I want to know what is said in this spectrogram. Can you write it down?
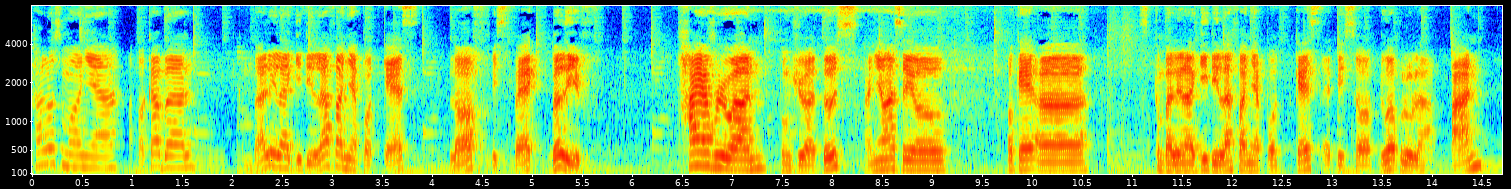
Halo semuanya, apa kabar? Kembali lagi di Lavanya Podcast, Love, Respect, Believe. Hi everyone, bonjour à tous, annyeonghaseyo. Oke, eh, kembali lagi di Lavanya Podcast episode 28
